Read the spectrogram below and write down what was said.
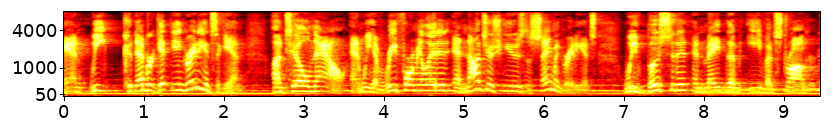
And we could never get the ingredients again until now. And we have reformulated and not just used the same ingredients, we've boosted it and made them even stronger.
